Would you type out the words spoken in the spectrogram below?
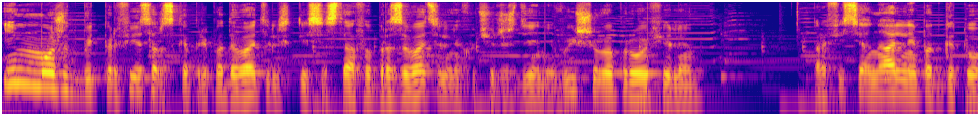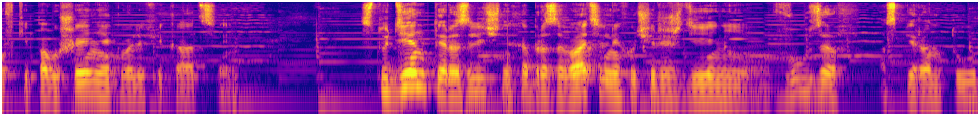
Им может быть профессорско-преподавательский состав образовательных учреждений высшего профиля, профессиональной подготовки, повышения квалификации – студенты различных образовательных учреждений, вузов, аспирантур.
